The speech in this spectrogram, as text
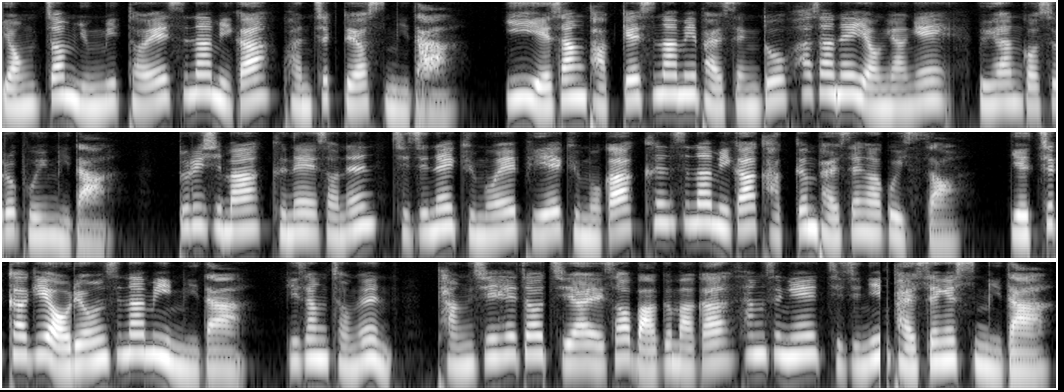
0.6m의 쓰나미가 관측되었습니다. 이 예상 밖의 쓰나미 발생도 화산의 영향에 의한 것으로 보입니다. 또리시마 근해에서는 지진의 규모에 비해 규모가 큰 쓰나미가 가끔 발생하고 있어 예측하기 어려운 쓰나미입니다. 기상청은 당시 해저 지하에서 마그마가 상승해 지진이 발생했습니다.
